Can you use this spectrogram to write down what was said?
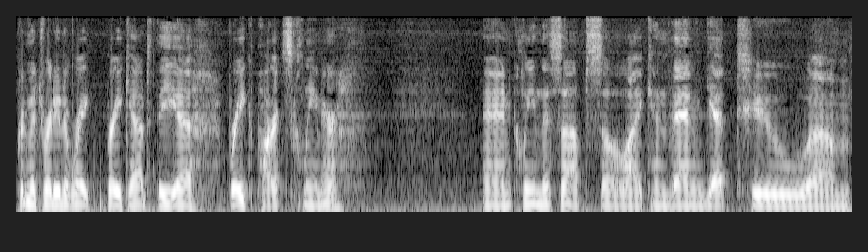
pretty much ready to break, break out the uh, brake parts cleaner and clean this up so I can then get to um,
